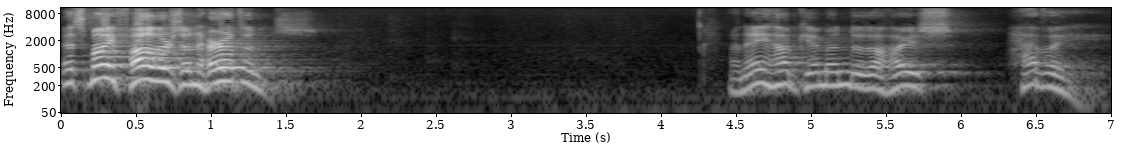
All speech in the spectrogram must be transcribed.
It's my father's inheritance. And Ahab came into the house heavy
